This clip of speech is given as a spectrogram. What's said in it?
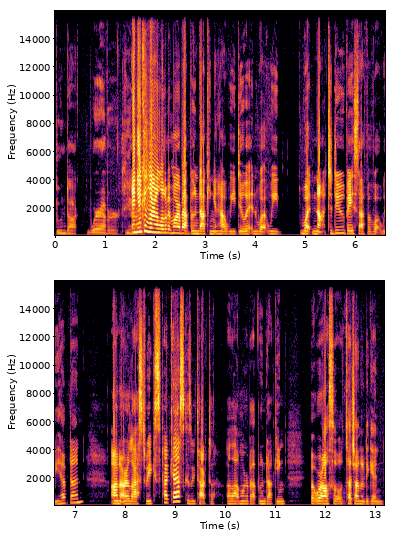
boondock wherever. You know. And you can learn a little bit more about boondocking and how we do it and what we what not to do based off of what we have done on our last week's podcast because we talked a, lot more about boondocking, but we're also touch on it again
